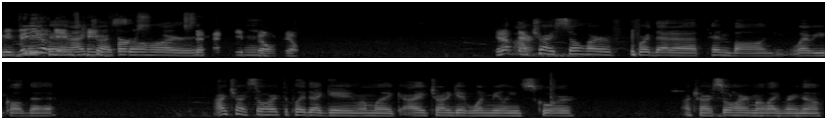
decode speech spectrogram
I mean, video Man, games I came try first, so hard. and then people Yeah. built real. Get up there. I there. try so hard for that uh, pinball, whatever you called that. I try so hard to play that game. I'm like, I trying to get one million score. I try so hard in my life right now.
